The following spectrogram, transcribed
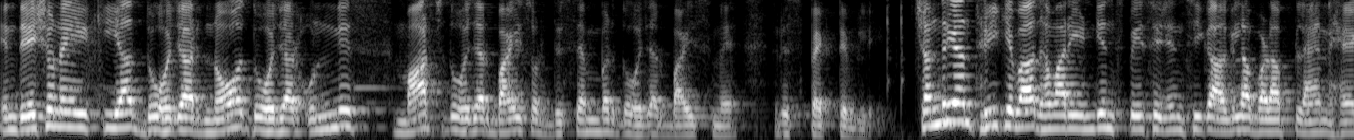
इन देशों ने ये किया 2009, 2019, मार्च 2022 और दिसंबर 2022 में रिस्पेक्टिवली चंद्रयान थ्री के बाद हमारी इंडियन स्पेस एजेंसी का अगला बड़ा प्लान है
